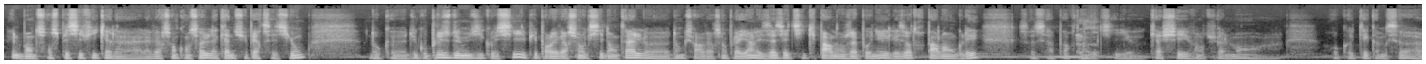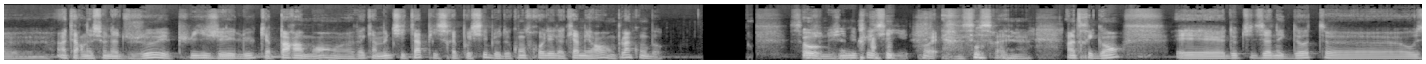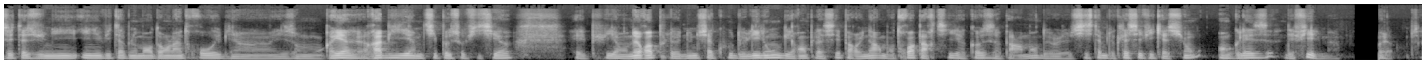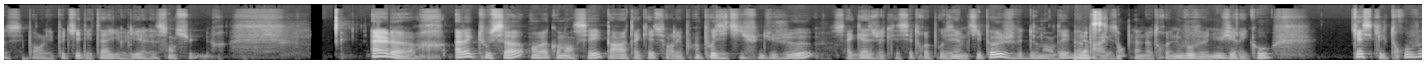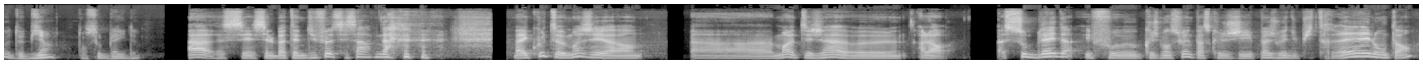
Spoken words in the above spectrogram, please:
une bande son spécifique à la, à la version console, la Cannes Super Session. Donc du coup plus de musique aussi, et puis pour les versions occidentales, donc sur la version Play 1, les asiatiques parlent en japonais et les autres parlent en anglais. Ça, ça apporte un petit cachet éventuellement au côté comme ça euh, international du jeu. Et puis j'ai lu qu'apparemment, euh, avec un multitap, il serait possible de contrôler la caméra en plein combat. Ça, Oh. je n'ai jamais pu essayer. Ouais, ce serait euh, intriguant. Et deux petites anecdotes. euh, aux États-Unis, inévitablement dans l'intro, eh bien, ils ont rhabillé un petit peu Sophicia. Et puis en Europe, le nunchaku de Lilong est remplacé par une arme en trois parties à cause apparemment du système de classification anglaise des films. Voilà, ça c'est pour les petits détails liés à la censure. Alors, avec tout ça, on va commencer par attaquer sur les points positifs du jeu. Sagaz, je vais te laisser te reposer un petit peu. Je vais te demander, Merci. par exemple, à notre nouveau venu, Jericho, qu'est-ce qu'il trouve de bien dans Soul Blade? Ah, c'est c'est le baptême du feu, c'est ça? Bah écoute, moi j'ai... euh, euh, moi déjà... euh, alors, Soul Blade, il faut que je m'en souvienne parce que j'ai pas joué depuis très longtemps.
